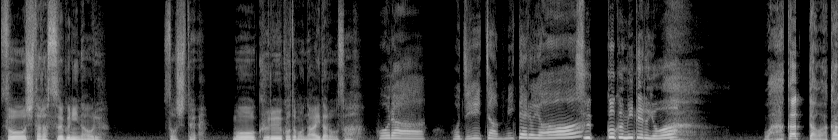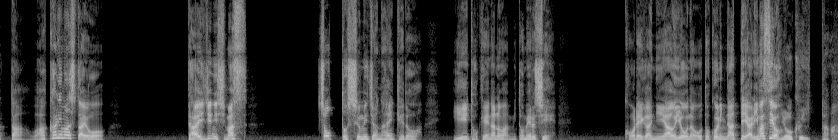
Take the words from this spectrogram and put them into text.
そうしたらすぐに治る。そして、もう狂うこともないだろうさ。ほらおじいちゃん見てるよすっごく見てるよわかったわかった。わかりましたよ。大事にします。ちょっと趣味じゃないけど、いい時計なのは認めるし、これが似合うような男になってやりますよよく言った。よかっ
